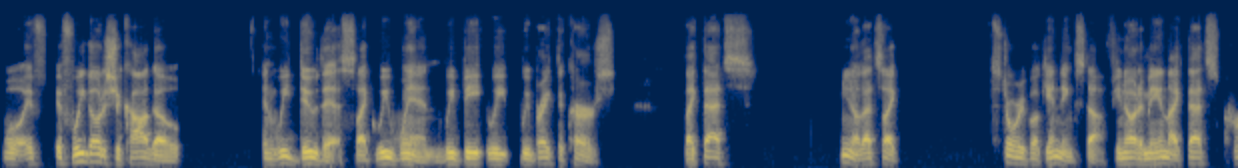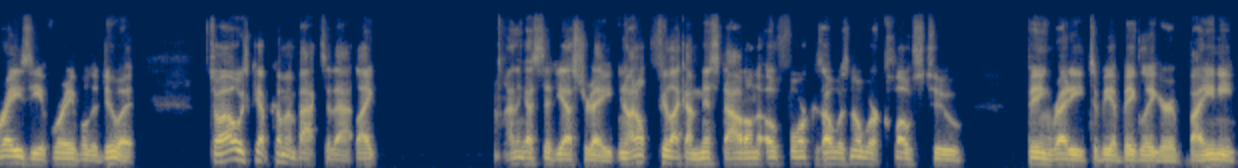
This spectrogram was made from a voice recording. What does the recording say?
well, if, if we go to Chicago and we do this, like we win, we beat, we, we break the curse. Like that's, you know, that's like storybook ending stuff. You know what I mean? Like that's crazy if we're able to do it so I always kept coming back to that. Like, I think I said yesterday, you know, I don't feel like I missed out on the 04 because I was nowhere close to being ready to be a big leaguer by any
